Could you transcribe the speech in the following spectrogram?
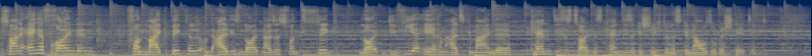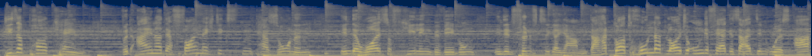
Es war eine enge Freundin von Mike Bickel und all diesen Leuten. Also es ist von zig Leuten, die wir ehren als Gemeinde, kennen dieses Zeugnis, kennen diese Geschichte und es genauso bestätigt. Dieser Paul Kane wird einer der vollmächtigsten Personen in der Voice of Healing Bewegung in den 50er Jahren. Da hat Gott 100 Leute ungefähr gesalbt in den USA,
